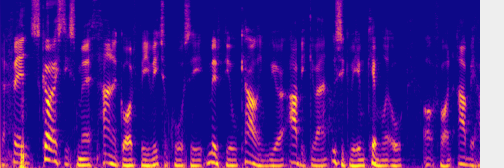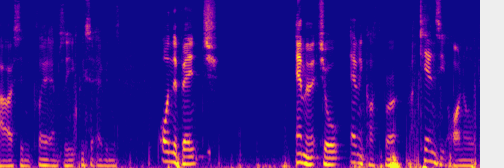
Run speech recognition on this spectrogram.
Defence, Kirsty Smith, Hannah Godfrey, Rachel Corsie, midfield, Caroline Weir, Abby Grant, Lucy Graham, Kim Little, up front, Abby Harrison, Claire Emslie, Lisa Evans. On the bench, Emma Mitchell, Erin Cuthbert, Mackenzie Arnold,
